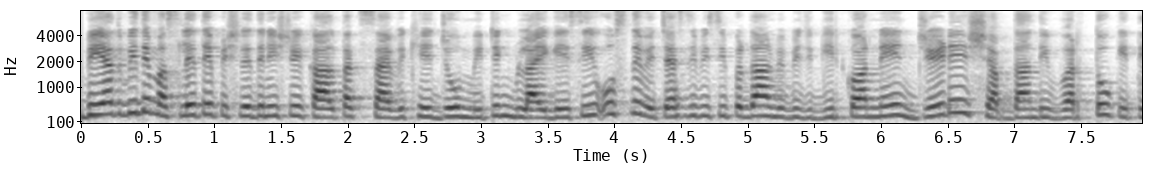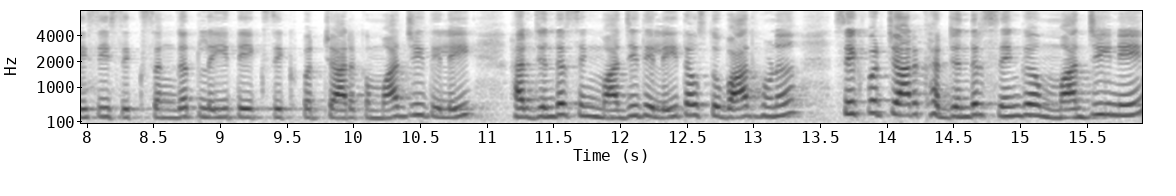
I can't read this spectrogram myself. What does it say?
ਬੇਅਦਬੀ ਦੇ ਮਸਲੇ ਤੇ ਪਿਛਲੇ ਦਿਨੀ ਸ਼੍ਰੀ ਅਕਾਲ ਤਖਤ ਸਾਹਿਬ ਵਿਖੇ ਜੋ ਮੀਟਿੰਗ ਬੁਲਾਈ ਗਈ ਸੀ, ਉਸ ਦੇ ਵਿੱਚ ਐਸਜੀਪੀਸੀ ਪ੍ਰਧਾਨ ਬੀਬੀ ਜਗੀਰ ਕੌਰ ਨੇ ਜਿਹੜੇ ਸ਼ਬਦਾਂ ਦੀ ਵਰਤੋਂ ਕੀਤੀ ਸੀ ਸਿੱਖ ਸੰਗਤ ਲਈ ਤੇ ਇੱਕ ਸਿੱਖ ਪ੍ਰਚਾਰਕ ਮਾਝੀ ਦੇ ਲਈ, ਹਰਜਿੰਦਰ ਸਿੰਘ ਮਾਝੀ ਦੇ ਲਈ, ਤਾਂ ਉਸ ਤੋਂ ਬਾਅਦ ਹੁਣ ਸਿੱਖ ਪ੍ਰਚਾਰਕ ਹਰਜਿੰਦਰ ਸਿੰਘ ਮਾਝੀ ਨੇ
